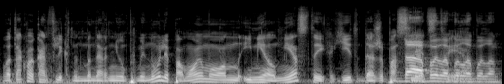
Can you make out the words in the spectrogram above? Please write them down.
Вот такой конфликт мы, наверное, не упомянули. По-моему, он имел место и какие-то даже последствия. Да, было, было, было.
